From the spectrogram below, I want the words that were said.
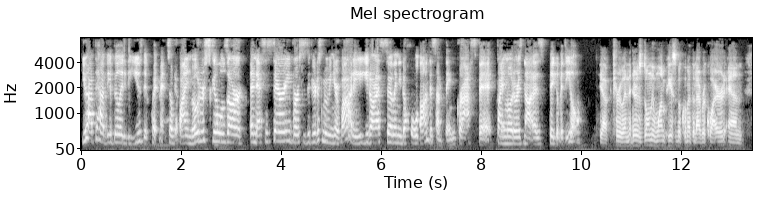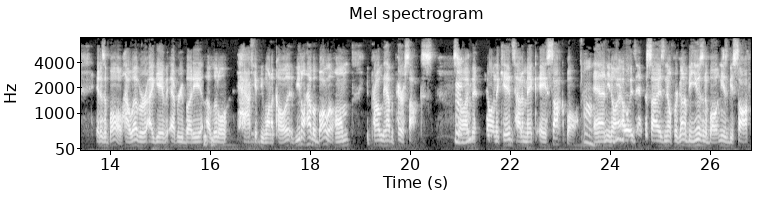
you have to have the ability to use the equipment. So fine motor skills are necessary versus if you're just moving your body, you don't necessarily need to hold on to something, grasp it. Fine motor is not as big of a deal. Yeah, true. And there's only one piece of equipment that I required, and it is a ball. However, I gave everybody a little hack, if you want to call it. If you don't have a ball at home, you probably have a pair of socks. So mm-hmm. I've been telling the kids how to make a sock ball. Oh. And, you know, I always emphasize, you know, if we're going to be using a ball, it needs to be soft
